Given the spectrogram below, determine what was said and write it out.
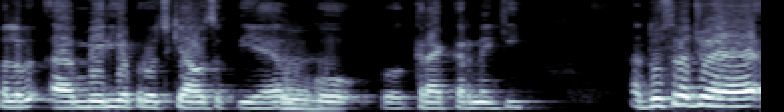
مطلب میری اپروچ کیا ہو سکتی ہے ان کو کریک کرنے کی؟ دوسرا جو ہے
